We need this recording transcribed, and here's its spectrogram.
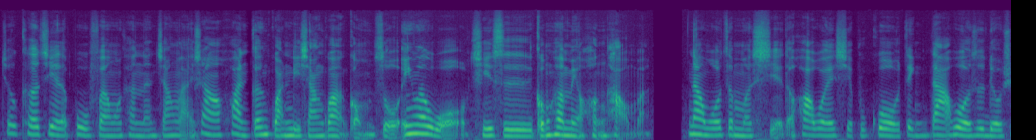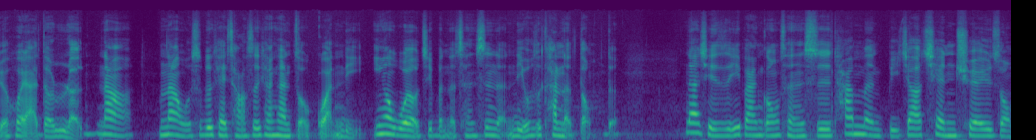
就科技的部分，我可能将来想要换跟管理相关的工作，因为我其实功课没有很好嘛。那我怎么写的话，我也写不过顶大或者是留学回来的人。那那我是不是可以尝试看看走管理？因为我有基本的程式能力，我是看得懂的。那其实一般工程师他们比较欠缺一种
